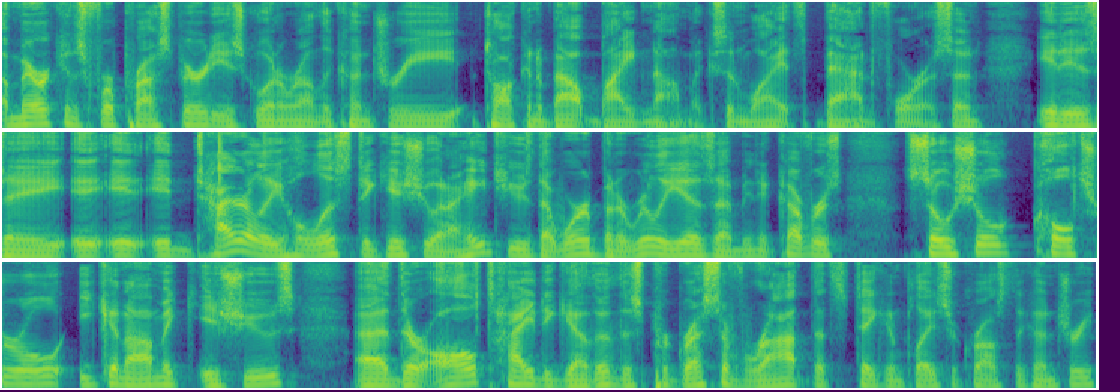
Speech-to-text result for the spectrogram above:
Americans for Prosperity is going around the country talking about Bidenomics and why it's bad for us. And it is a it, entirely holistic issue. And I hate to use that word, but it really is. I mean, it covers social, cultural, economic issues. Uh, they're all tied together. This progressive rot that's taken place across the country.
